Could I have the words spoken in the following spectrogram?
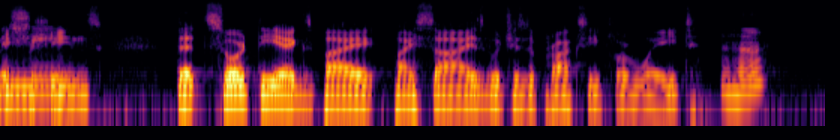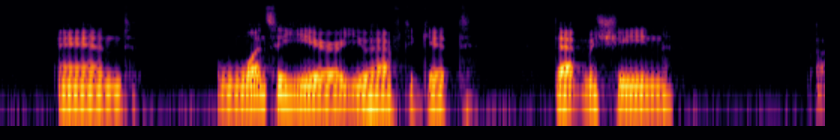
machine. machines that sort the eggs by by size, which is a proxy for weight. Uh huh. and once a year you have to get that machine uh,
